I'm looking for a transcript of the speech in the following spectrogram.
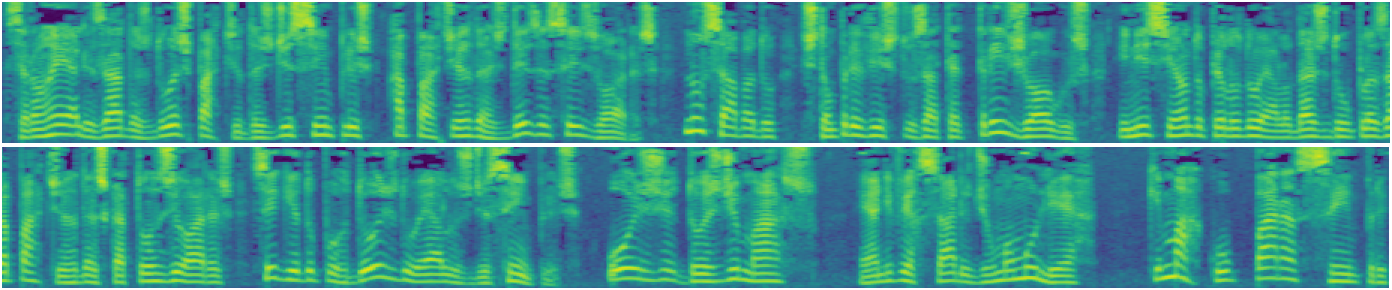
serão realizadas duas partidas de simples a partir das 16 horas. No sábado estão previstos até três jogos, iniciando pelo duelo das duplas a partir das 14 horas, seguido por dois duelos de simples. Hoje, 2 de março, é aniversário de uma mulher que marcou para sempre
